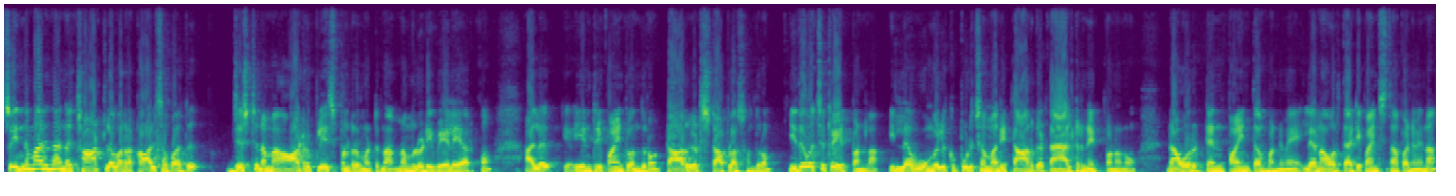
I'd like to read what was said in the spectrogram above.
ஸோ இந்த மாதிரி தான் இந்த சார்ட்டில் வர கால்ஸை பார்த்து ஜஸ்ட் நம்ம ஆர்டர் பிளேஸ் பண்ணுறது மட்டும்தான் நம்மளுடைய வேலையாக இருக்கும். அதில் என்ட்ரி பாயிண்ட் வந்துடும் டார்கெட் ஸ்டாப்லாஸ் வந்துடும் இதை வச்சு ட்ரேட் பண்ணலாம். இல்லை உங்களுக்கு பிடிச்ச மாதிரி டார்கெட்டை ஆல்டர்னேட் பண்ணணும். நான் ஒரு டென் பாயிண்ட் தான் பண்ணுவேன். இல்லை நான் ஒரு தேர்ட்டி பாயிண்ட்ஸ் தான் பண்ணுவேன்னா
